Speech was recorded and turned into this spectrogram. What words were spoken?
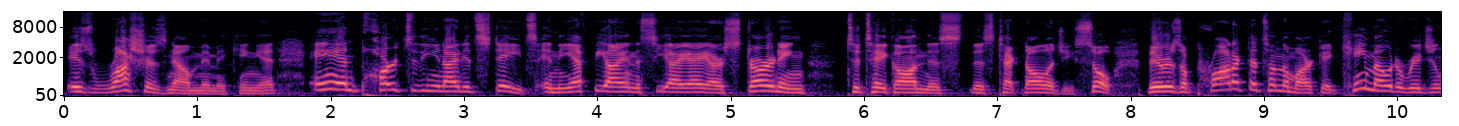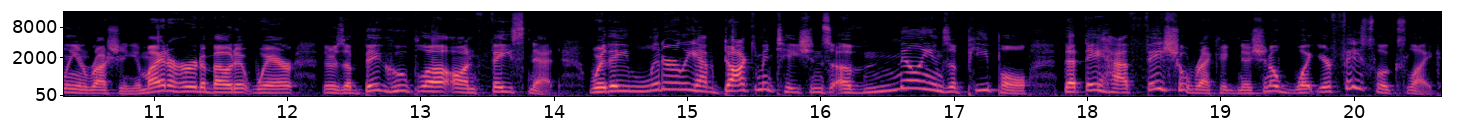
is Russia's now mimicking it and parts of the United States and the FBI and the CIA are starting to take on this this technology. So there is a product that's on the market. Came out originally in Russia. You might have heard about it. Where there's a big hoopla on FaceNet, where they literally have documentations of millions of people that they have facial recognition of what your face looks like.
